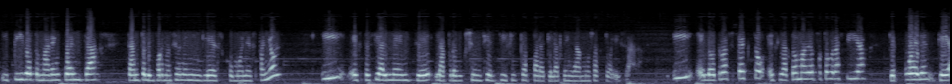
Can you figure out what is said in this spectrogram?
y pido tomar en cuenta tanto la información en inglés como en español y especialmente la producción científica para que la tengamos actualizada. Y el otro aspecto es la toma de fotografía que pueden, que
